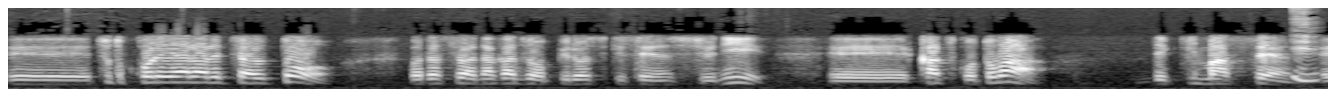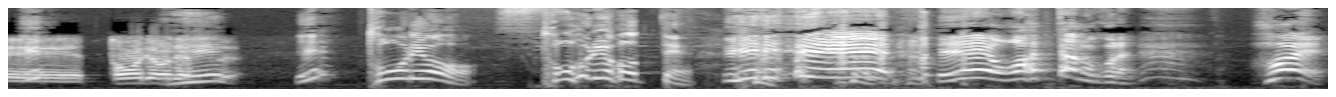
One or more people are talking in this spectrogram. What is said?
えーちょっとこれやられちゃうと、私は中条ピロシキ選手に、えー勝つことはできません、えー投了です。え？投了。投了って。えー、えー、終わったのこれ。はい。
